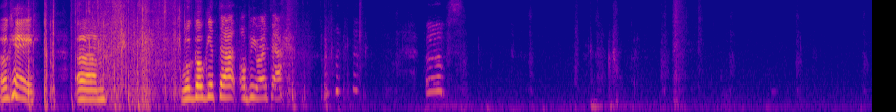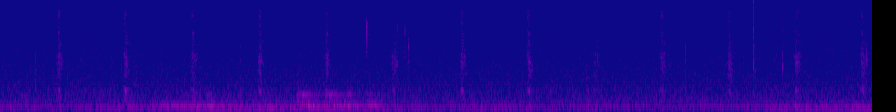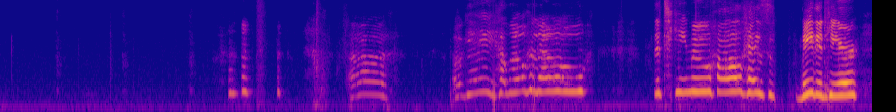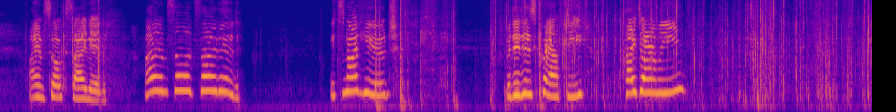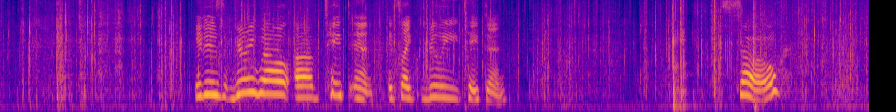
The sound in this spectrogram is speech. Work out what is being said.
Okay. Um, we'll go get that. I'll be right back. Oops. uh, okay, hello, hello. The Temu haul has made it here. I am so excited. I am so excited. It's not huge, but it is crafty. Hi, Darlene. It is very well uh, taped in. It's like really taped in. So,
